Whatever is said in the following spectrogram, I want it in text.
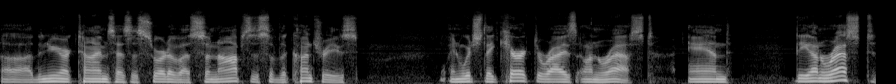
uh, the New York Times has a sort of a synopsis of the countries in which they characterize unrest. And the unrest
